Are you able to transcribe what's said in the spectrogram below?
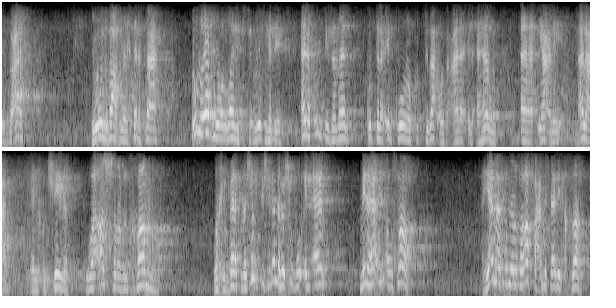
الدعاة. يقول لبعض من اختلف معه يقول له يا ابني والله اللي بتعملوه فيها دي أنا كنت زمان كنت لعيب كورة وكنت بقعد على القهاوي آه يعني ألعب الكوتشينة وأشرب الخمر. واخد بالك؟ ما شفتش اللي أنا بشوفه الآن من هذه الأوصاف. أيام كنا نترفع عن مثل هذه الأخلاق.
